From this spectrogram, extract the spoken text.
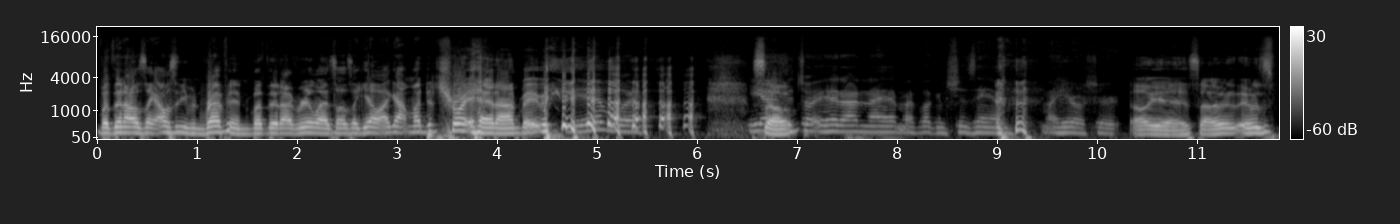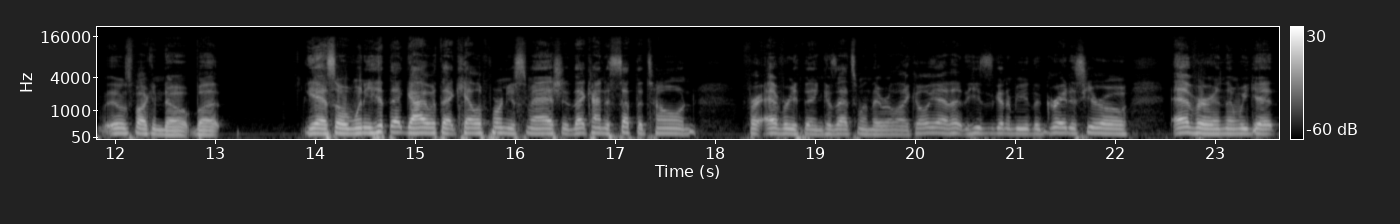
but then i was like i wasn't even revving but then i realized i was like yo i got my detroit hat on baby Yeah, boy. He So- Detroit head on, and I had my fucking Shazam, my hero shirt. Oh yeah, so it, it was it was fucking dope. But yeah, so when he hit that guy with that California smash, that kind of set the tone for everything because that's when they were like, oh yeah, that, he's gonna be the greatest hero ever. And then we get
